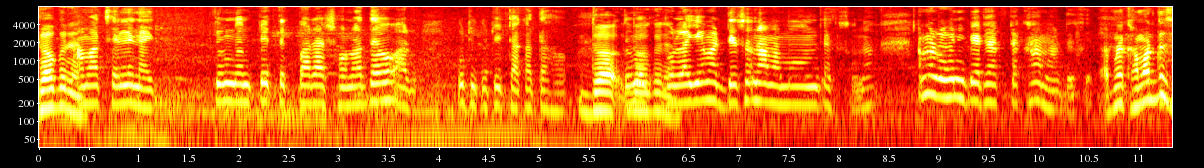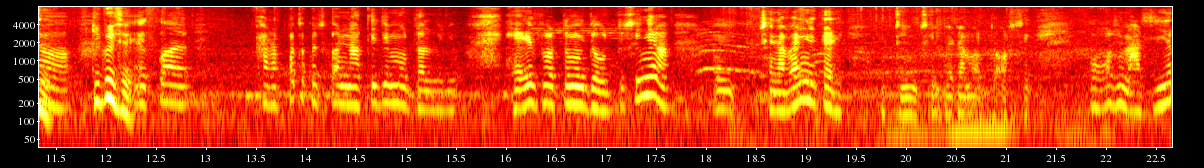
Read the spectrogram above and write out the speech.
দোয়া করেন। আমার ছেলে নাই। তুমি যখন প্রত্যেক পাড়া সোনা দাও আর কোটি কোটি টাকা দাও। বলাই আমার দেশো না আমার মন দেখছ না। আমার রোহিণ বেটা একটা খামার দেশে আপনার খামার দিছে হ্যাঁ। কি কইছে? খারাপ কথা কইছে কয় নাতি যে মোটা লইল। হ্যাঁ প্রথমে দৌড় দিছি না ওই সেনাবাহিনী তারি তিন ছেলেটা আমার ধরছে। কখন মারছিয়ে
